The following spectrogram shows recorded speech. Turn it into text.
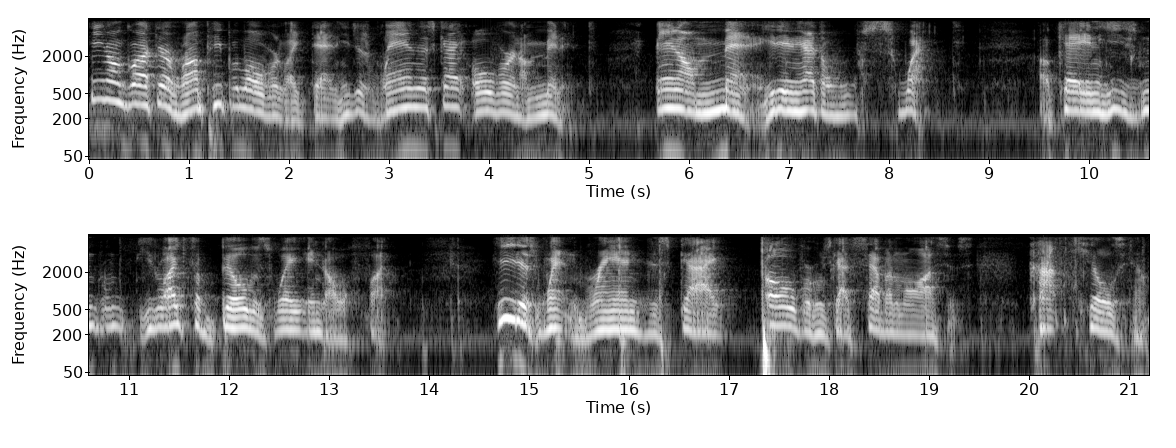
He don't go out there and run people over like that. And he just ran this guy over in a minute in a minute. He didn't have to sweat. Okay, and he's he likes to build his way into a fight. He just went and ran this guy over who's got seven losses. Kape kills him.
